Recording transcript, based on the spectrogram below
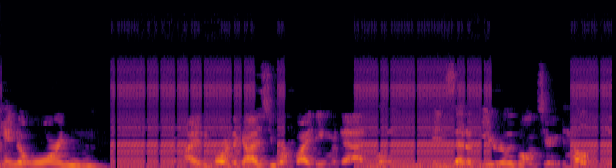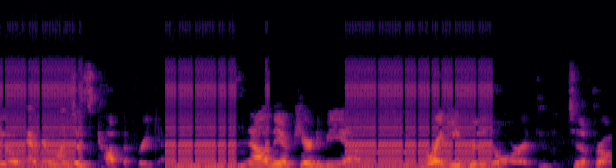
came to warn. I informed the guys you were fighting with that, but instead of eagerly volunteering to help you, everyone just caught the freak out. Now they appear to be uh, breaking through the door to, to the throne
